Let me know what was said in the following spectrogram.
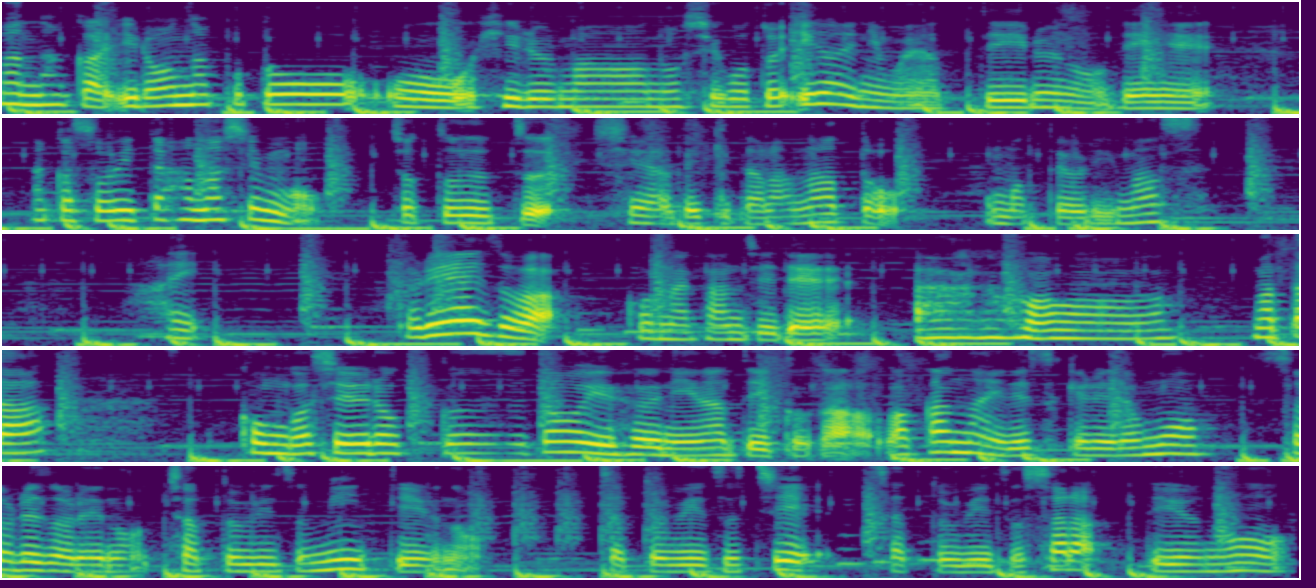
まあ、なんかいろんなことを昼間の仕事以外にもやっているのでなんかそういった話もちょっとずつシェアできたらなと思っております。はいとりあえずはこんな感じで、あのー、また今後収録どういう風になっていくかわかんないですけれどもそれぞれのチャット with me っていうのチャット with 知恵チャット with サラっていうのを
